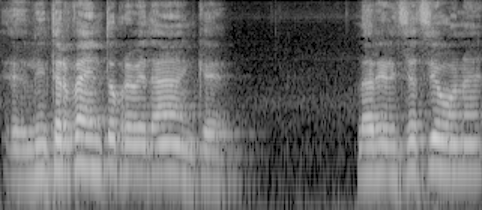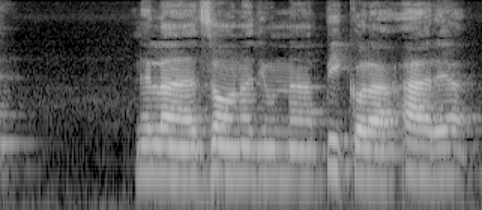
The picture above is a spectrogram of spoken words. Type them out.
Eh, l'intervento prevede anche la realizzazione nella zona di una piccola area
